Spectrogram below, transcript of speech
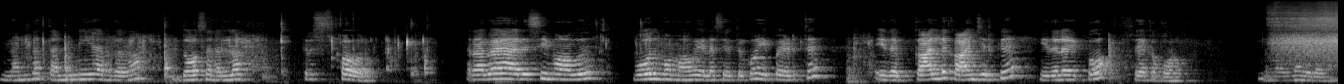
நல்லா தண்ணியாக இருந்தால் தான் தோசை நல்லா கிறிஸ்பாக வரும். ரவை அரிசி மாவு கோதுமை மாவு எல்லாம் சேர்த்துருக்கோம். இப்போ எடுத்து இதை கல் காய்ஞ்சிருக்கு இதில் இப்போது சேர்க்க போகிறோம் இந்த மாதிரி தான் விடணும்.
